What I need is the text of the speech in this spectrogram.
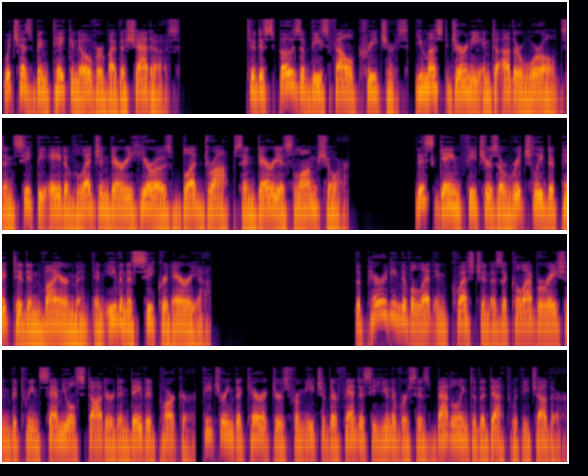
which has been taken over by the shadows. To dispose of these foul creatures, you must journey into other worlds and seek the aid of legendary heroes Blood Drops and Darius Longshore. This game features a richly depicted environment and even a secret area. The parody novelette in question is a collaboration between Samuel Stoddard and David Parker, featuring the characters from each of their fantasy universes battling to the death with each other.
